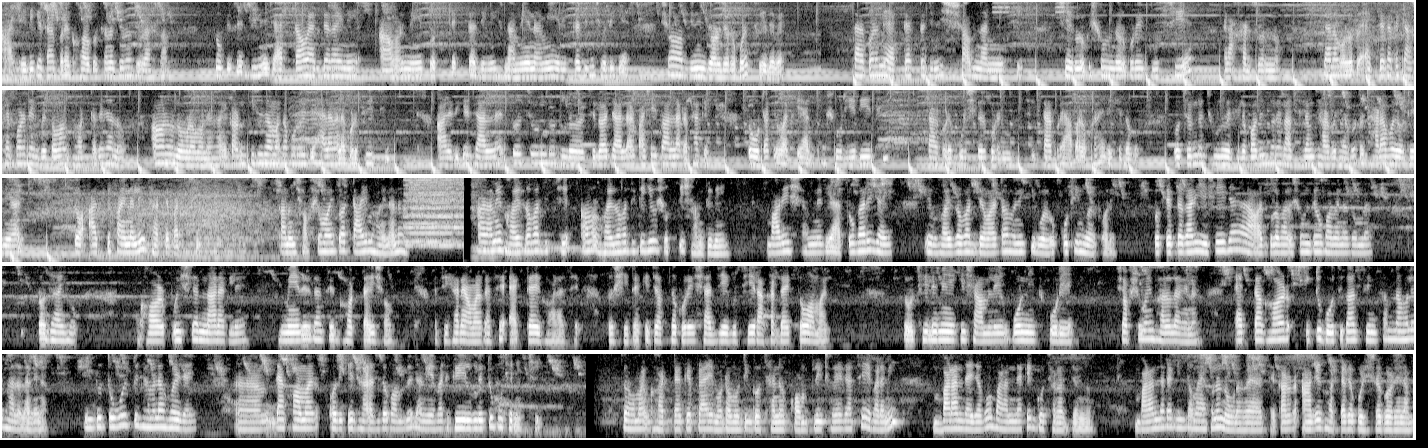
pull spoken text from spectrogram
আর এদিকে তারপরে ঘর গোছানোর জন্য চলে আসলাম। শোকেসের জিনিস একটাও এক জায়গায় নেই। আমার মেয়ে প্রত্যেকটা জিনিস নামিয়ে নামিয়ে, এদিককার জিনিস ওদিকে সব জিনিস জড়ো জড়ো করে থুয়ে দেবে। তারপর আমি একটা একটা জিনিস সব নামিয়েছি। সেগুলোকে সুন্দর করে গুছিয়ে রাখার জন্য। কেন বলো তো? এক জায়গা থেকে আসার পরে দেখবে তোমার ঘরটাকে যেন আমারও নোংরা মনে হয়। কারণ কিছু জামা কাপড় ওই যে হেলামেলা করে ধুয়েছি, আর এদিকে জানলায় প্রচণ্ড ধুলো হয়েছিল। আর জানলার পাশেই তো আল্লাটা থাকে। তো ওটাকেও আজকে একদম সরিয়ে দিয়েছি। তারপরে পরিষ্কার করে নিচ্ছি। তারপরে আবার ওখানে রেখে দেবো। প্রচণ্ড ঝুল হয়েছিল। কদিন ধরে ভাবছিলাম ঝাড়বো ঝাড়বো, তো ঝাড়া হয়ে ওঠেনি আর। তো আজকে ফাইনালি ঝাড়তে পারছি। কারণ সব সময় তো আর টাইম হয় না না? আর আমি ভয়েস ওভার দিচ্ছি, আমার ভয়েস ওভার দিতে গিয়েও সত্যি শান্তি নেই। বাড়ির সামনে দিয়ে এত গাড়ি যাই যে ভয়েস ওভার দেওয়াটা মানে কি বলব, কঠিন হয়ে পড়ে। প্রত্যেকটা গাড়ি এসেই যায় আর আওয়াজগুলো ভালো শুনতেও পাবে না তোমরা। তো যাই হোক, ঘর পরিষ্কার না রাখলে মেয়েদের কাছে ঘরটাই সব। যেখানে আমার কাছে একটাই ঘর আছে, তো সেটাকে যত্ন করে সাজিয়ে গুছিয়ে রাখার দায়িত্বও আমার। তো ছেলে মেয়েকে সামলে, উপর নিচ করে সবসময় ভালো লাগে না। একটা ঘর একটু গোছগাছ, সিমসাম না হলে ভালো লাগে না। কিন্তু তবুও একটু ঝামেলা হয়ে যায়। দেখো আমার ওদিকে ঝাড়াঝুড়ো কমপ্লিট আমি এবার গ্রিলগুলো একটু পুছে নিচ্ছি। তো আমার ঘরটাকে প্রায় মোটামুটি গোছানো কমপ্লিট হয়ে গেছে। এবার আমি বারান্দায় যাব বারান্দাকে গোছানোর জন্য। বারান্দাটা কিন্তু আমার এখনও নোংরা হয়ে আছে, কারণ আগে ঘরটাকে পরিষ্কার করে নিলাম।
